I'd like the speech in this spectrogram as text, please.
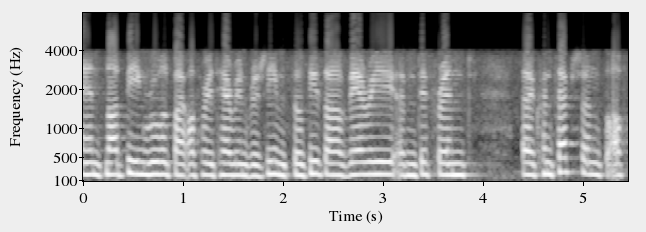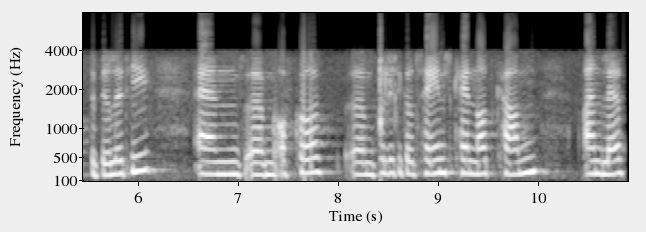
and not being ruled by authoritarian regimes. So these are very um, different uh, conceptions of stability. And um, of course, um, political change cannot come unless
